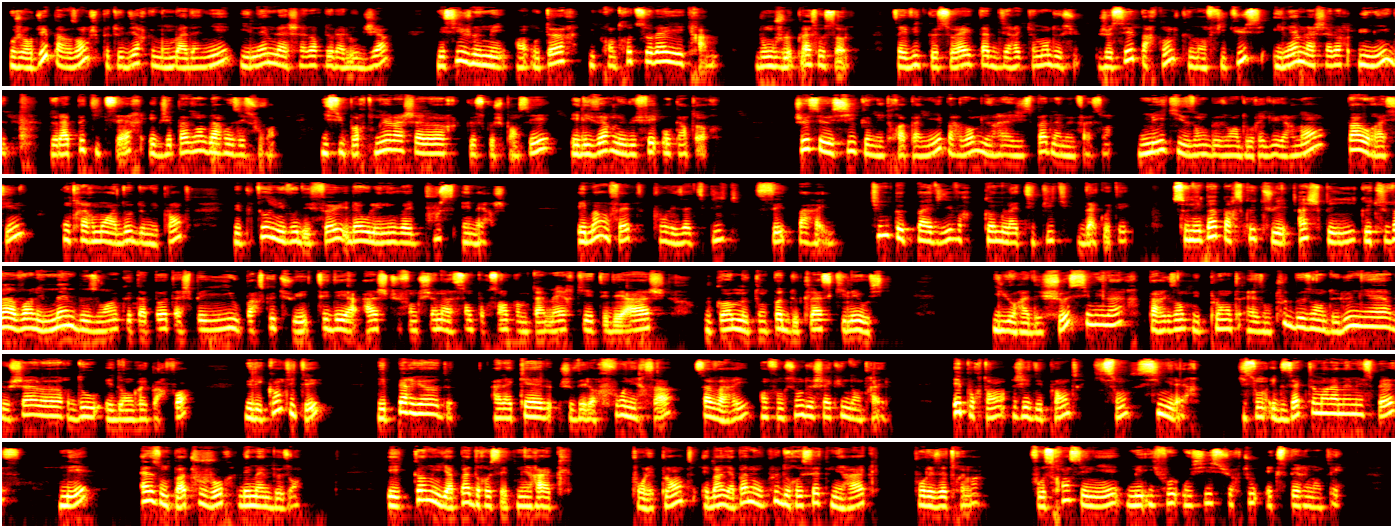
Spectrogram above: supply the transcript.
Aujourd'hui, par exemple, je peux te dire que mon badanier, il aime la chaleur de la loggia, mais si je le mets en hauteur, il prend trop de soleil et crame. Donc je le place au sol. Ça évite que le soleil tape directement dessus. Je sais par contre que mon ficus, il aime la chaleur humide de la petite serre et que j'ai pas besoin de l'arroser souvent. Il supporte mieux la chaleur que ce que je pensais et l'hiver ne lui fait aucun tort. Je sais aussi que mes trois palmiers, par exemple, ne réagissent pas de la même façon, mais qu'ils ont besoin d'eau régulièrement, pas aux racines, contrairement à d'autres de mes plantes, mais plutôt au niveau des feuilles, là où les nouvelles pousses émergent. Et bien en fait, pour les atypiques, c'est pareil. Tu ne peux pas vivre comme l'atypique d'à côté. Ce n'est pas parce que tu es HPI que tu vas avoir les mêmes besoins que ta pote HPI ou parce que tu es TDAH, tu fonctionnes à 100% comme ta mère qui est TDAH ou comme ton pote de classe qui l'est aussi. Il y aura des choses similaires. Par exemple, mes plantes, elles ont toutes besoin de lumière, de chaleur, d'eau et d'engrais parfois. Mais les quantités, les périodes à laquelle je vais leur fournir ça, ça varie en fonction de chacune d'entre elles. Et pourtant, j'ai des plantes qui sont similaires, qui sont exactement la même espèce, mais elles n'ont pas toujours les mêmes besoins. Et comme il n'y a pas de recette miracle pour les plantes, eh ben, il n'y a pas non plus de recette miracle pour les êtres humains. Il faut se renseigner, mais il faut aussi surtout expérimenter.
